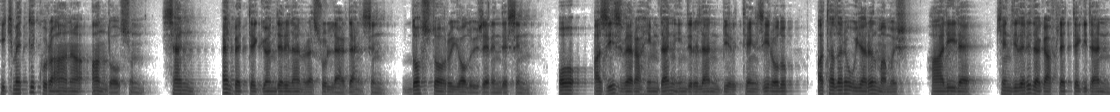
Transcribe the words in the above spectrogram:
Hikmetli Kur'an'a and olsun. Sen elbette gönderilen resullerdensin. Dost doğru yol üzerindesin. O aziz ve rahimden indirilen bir tenzil olup ataları uyarılmamış haliyle kendileri de gaflette giden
